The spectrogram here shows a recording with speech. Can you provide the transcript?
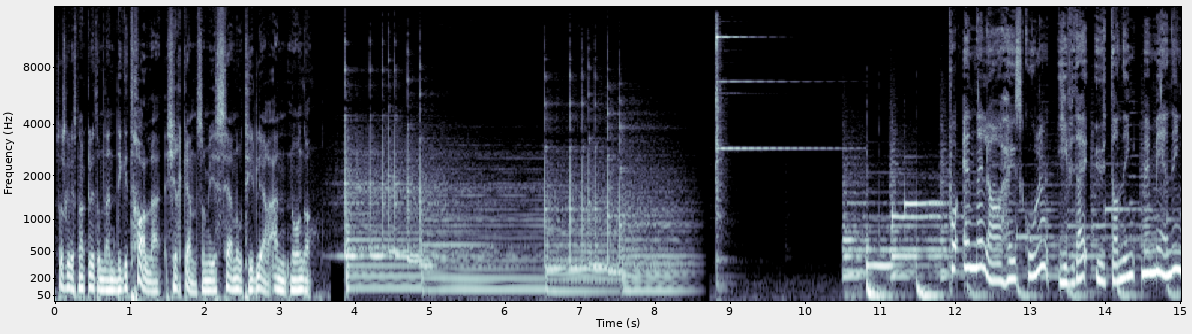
Så skal vi snakke litt om den digitale kirken, som vi ser nå tydeligere enn noen gang. På NLA-høgskolen gir vi deg utdanning med mening.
